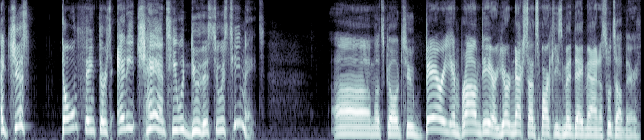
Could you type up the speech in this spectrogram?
I just don't think there's any chance he would do this to his teammates. Um, let's go to Barry and Brown Deer. You're next on Sparky's Midday Madness. What's up, Barry?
